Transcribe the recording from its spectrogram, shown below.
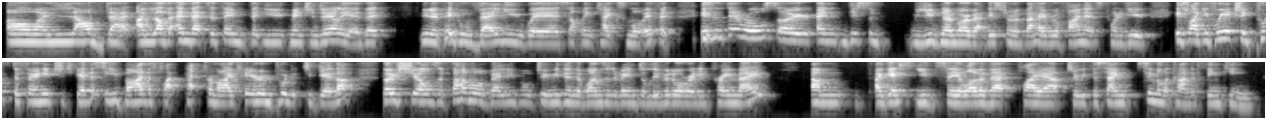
Oh, I love that. I love it. And that's the theme that you mentioned earlier that, you know, people value where something takes more effort. Isn't there also, and this you'd know more about this from a behavioral finance point of view, is like if we actually put the furniture together, so you buy the flat pack from IKEA and put it together, those shelves are far more valuable to me than the ones that have been delivered already pre-made. Um, I guess you'd see a lot of that play out too with the same similar kind of thinking.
